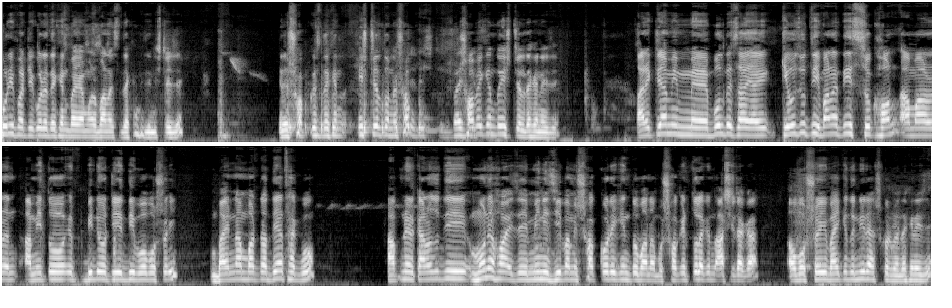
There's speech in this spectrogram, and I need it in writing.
পরিপাটি করে দেখেন ভাই আমার বানাইছে দেখেন এই জিনিসটা যে। এটা সবকিছু দেখেন স্টিল তো না সব সবে কিন্তু স্টিল দেখেন এই যে। আরেকটি আমি বলতে চাই কেউ যদি বানাতে ইচ্ছুক হন আমার আমি তো ভিডিওটি দিব অবশ্যই। বাইর নাম্বারটা দেয়া থাকব। আপনার কারও যদি মনে হয় যে মিনি জিপ আমি শখ করে কিন্তু বানাবো, শখের তোলা কিন্তু আশি টাকা, অবশ্যই ভাই কিন্তু নিরাশ করবেন। দেখেন এই যে,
